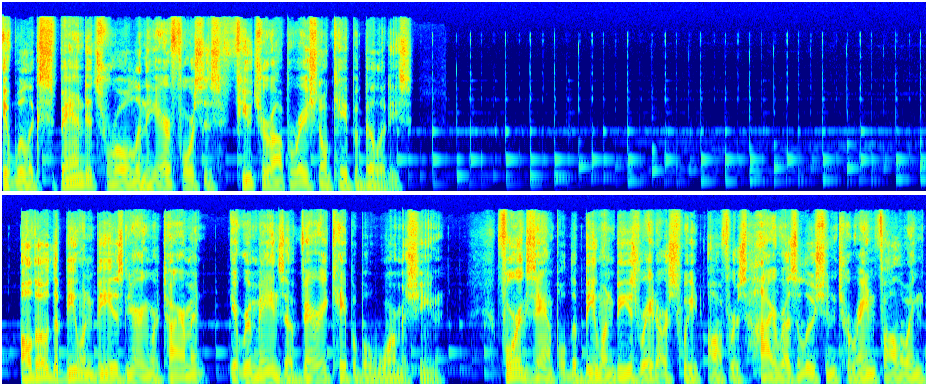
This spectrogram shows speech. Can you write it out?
It will expand its role in the Air Force's future operational capabilities. Although the B-1B is nearing retirement, it remains a very capable war machine. For example, the B-1B's radar suite offers high-resolution terrain following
